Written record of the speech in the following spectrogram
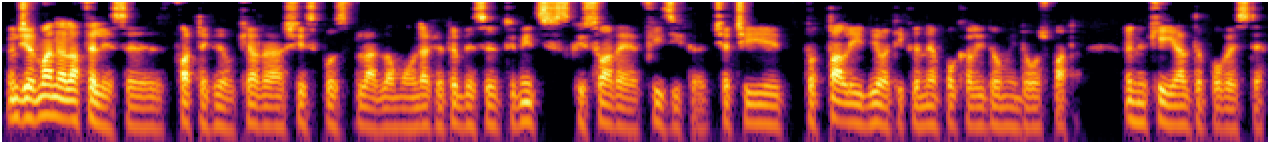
În Germania la fel este foarte greu, chiar a și spus Vlad la un moment dat că trebuie să trimiți scrisoare fizică, ceea ce e total idiotic în epoca lui 2024. În UK e altă poveste.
